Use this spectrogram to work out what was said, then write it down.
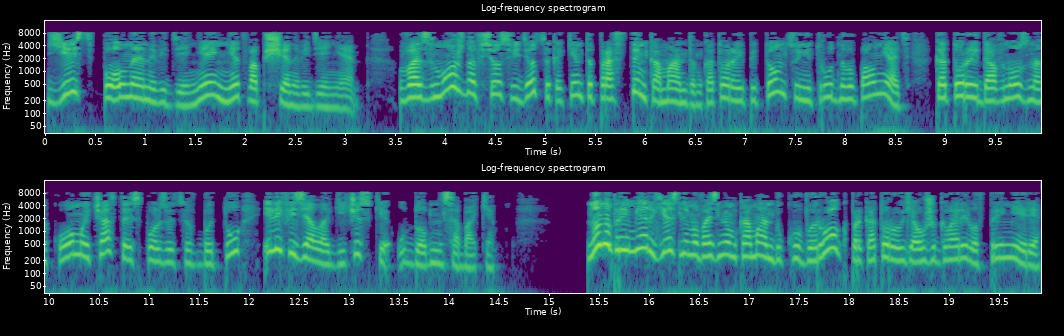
Есть полное наведение, нет вообще наведения. Возможно, все сведется к каким-то простым командам, которые питомцу нетрудно выполнять, которые давно знакомы, часто используются в быту или физиологически удобны собаке. Ну, например, если мы возьмем команду «Кувырок», про которую я уже говорила в примере,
